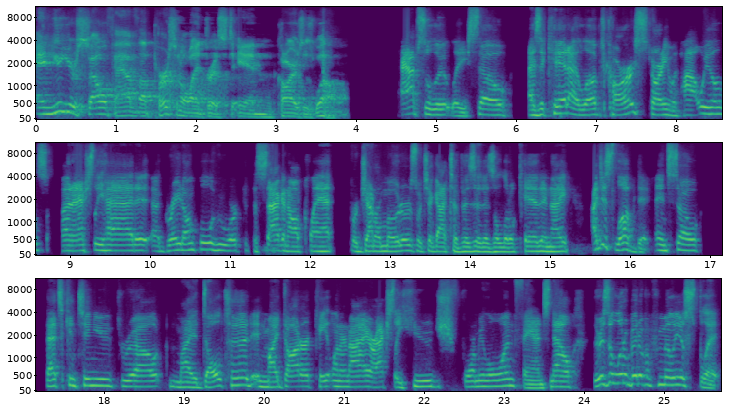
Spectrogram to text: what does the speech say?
And you yourself have a personal interest in cars as well. Absolutely. So, as a kid, I loved cars, starting with Hot Wheels. I actually had a great uncle who worked at the Saginaw plant for General Motors, which I got to visit as a little kid. And I, I just loved it. And so that's continued throughout my adulthood. And my daughter, Caitlin, and I are actually huge Formula One fans. Now, there's a little bit of a familial split.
